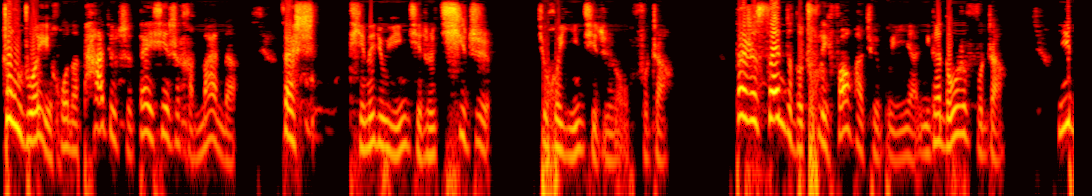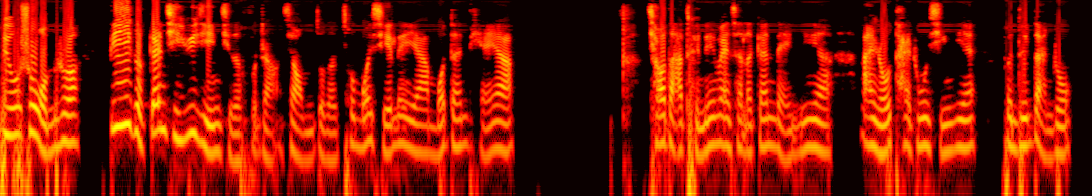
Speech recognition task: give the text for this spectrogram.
重浊以后呢，它就是代谢是很慢的，在体内就引起这气滞。就会引起这种腹胀，但是三者的处理方法却不一样。你看，都是腹胀。你比如说，我们说第一个肝气郁结引起的腹胀，像我们做的搓摩胁肋呀、摩丹田呀、敲打腿内外侧的肝胆经呀、按揉太冲、行间、分推膻中。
